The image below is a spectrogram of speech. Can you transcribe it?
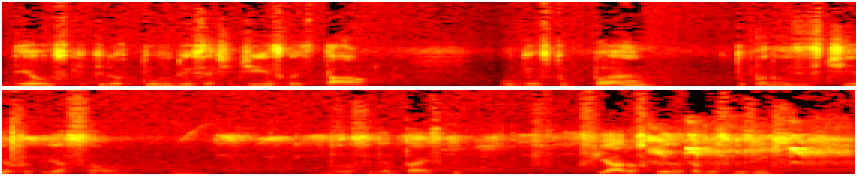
Deus que criou tudo em sete dias, coisa e tal. O Deus Tupã. Tupã não existia, foi criação dos ocidentais que fiaram as coisas na cabeça dos índios.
